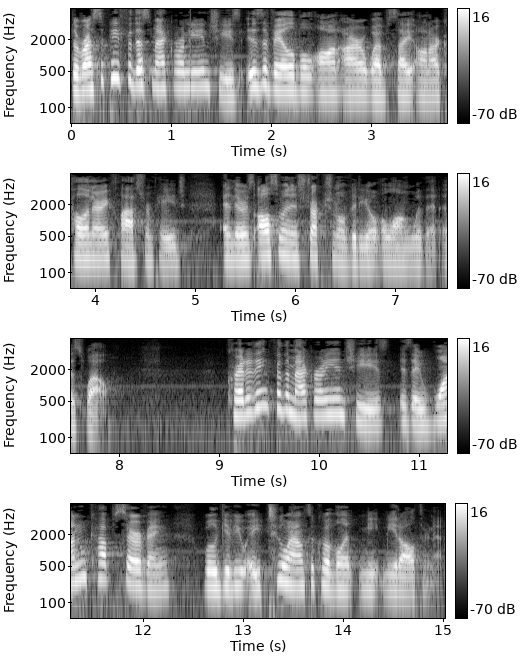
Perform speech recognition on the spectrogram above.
The recipe for this macaroni and cheese is available on our website on our culinary classroom page, and there's also an instructional video along with it as well. Crediting for the macaroni and cheese is a one cup serving will give you a two ounce equivalent meat meat alternate.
